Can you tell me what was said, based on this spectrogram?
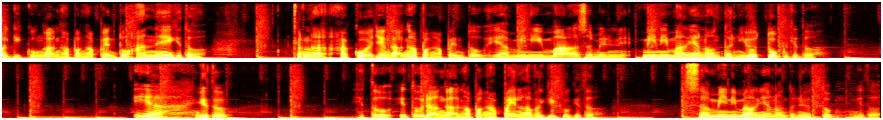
Bagiku nggak ngapa-ngapain tuh aneh gitu. Karena aku aja nggak ngapa-ngapain tuh ya minimal minimalnya nonton YouTube gitu. Iya gitu itu itu udah nggak ngapa-ngapain lah bagiku gitu. Seminimalnya nonton YouTube gitu.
